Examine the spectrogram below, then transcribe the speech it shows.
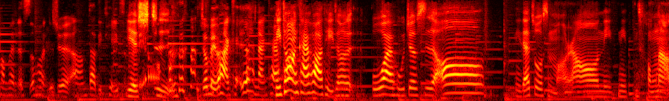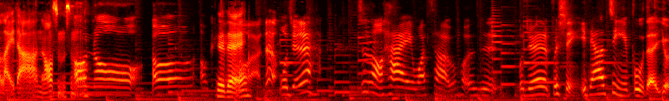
comment 的时候，你就觉得啊，到底可以怎么聊？也是，你就没办法开，就很难开。你通常开话题，真的不外乎就是哦，你在做什么？然后你你从哪来的啊？然后什么什么？Oh no！哦，OK，对对。那我觉得就是那种 Hi，What's up？或者是我觉得不行，一定要进一步的有。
